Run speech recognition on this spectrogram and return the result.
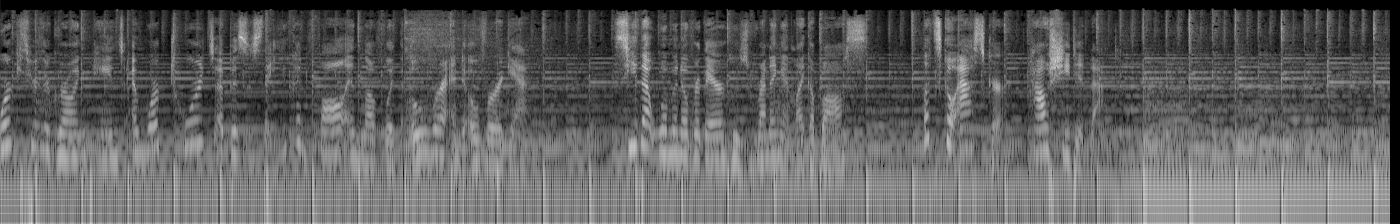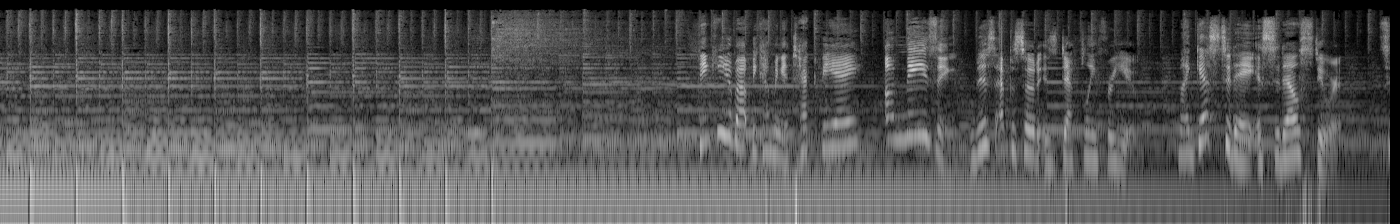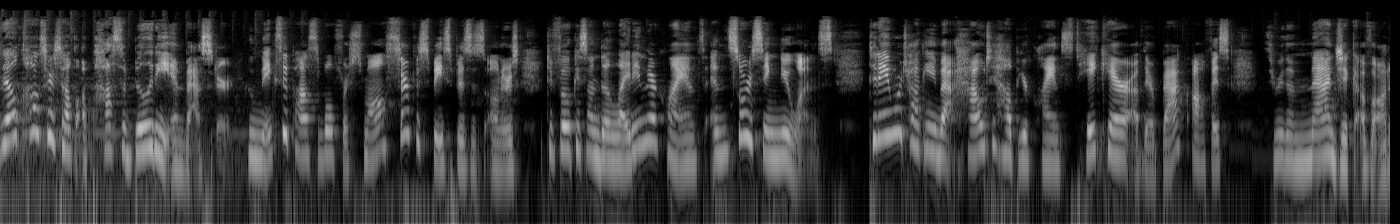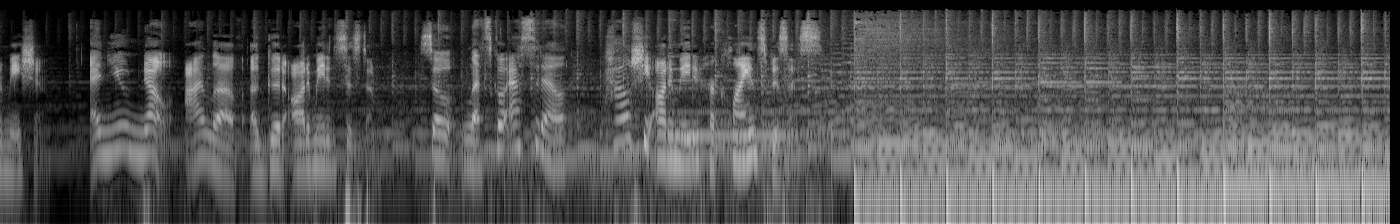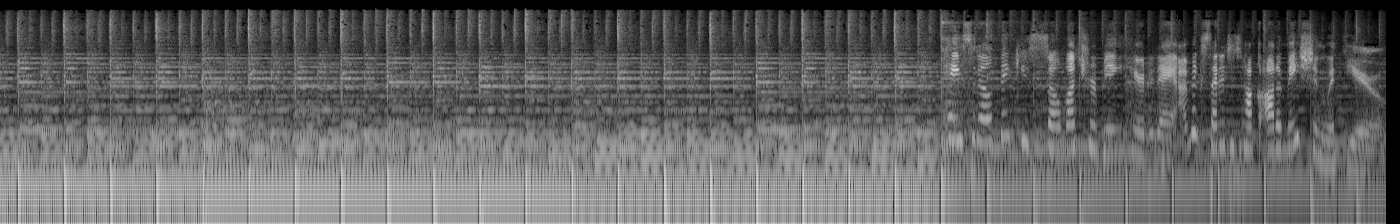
work through the growing pains, and work towards a business that you can fall in love with over and over again. See that woman over there who's running it like a boss? Let's go ask her how she did that. Thinking about becoming a tech VA? Amazing! This episode is definitely for you. My guest today is Sidel Stewart. Sidel calls herself a possibility ambassador who makes it possible for small service based business owners to focus on delighting their clients and sourcing new ones. Today, we're talking about how to help your clients take care of their back office through the magic of automation. And you know, I love a good automated system. So let's go ask Sidel how she automated her client's business. So much for being here today. I'm excited to talk automation with you.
